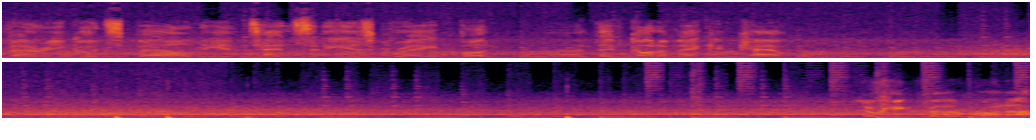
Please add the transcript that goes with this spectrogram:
very good spell. The intensity is great, but uh, they've got to make it count. Looking for the runner.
